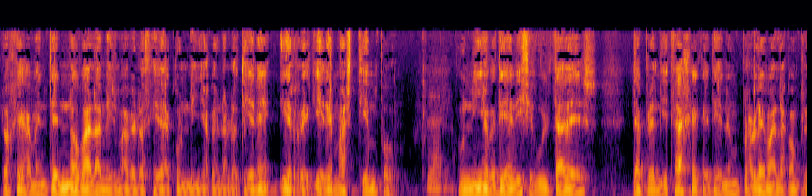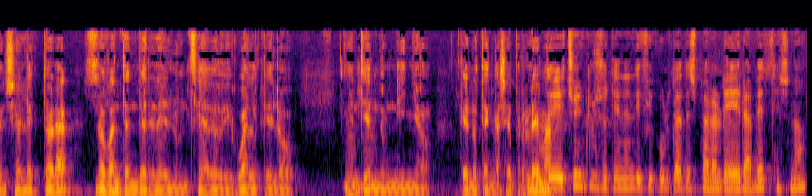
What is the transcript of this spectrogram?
lógicamente no va a la misma velocidad que un niño que no lo tiene y requiere más tiempo. Claro. Un niño que tiene dificultades de aprendizaje, que tiene un problema en la comprensión lectora, no va a entender el enunciado igual que lo entiende un niño que no tenga ese problema. De hecho, incluso tienen dificultades para leer a veces, ¿no?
